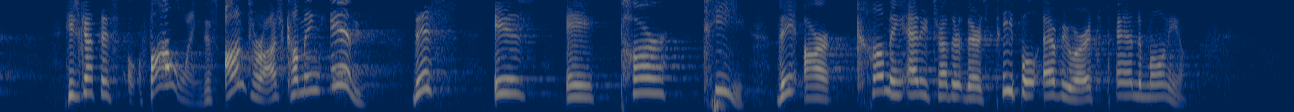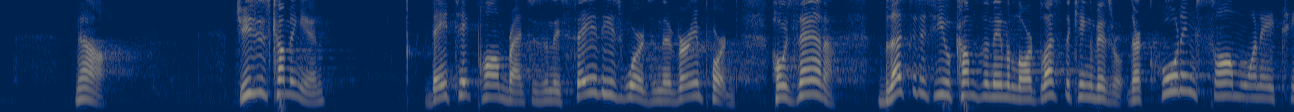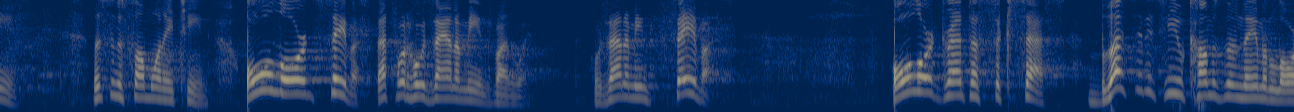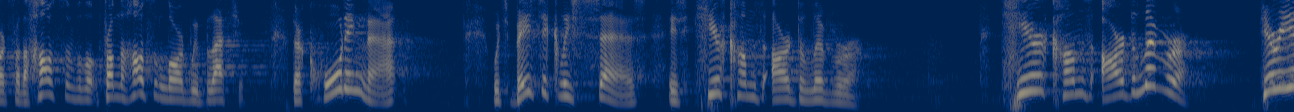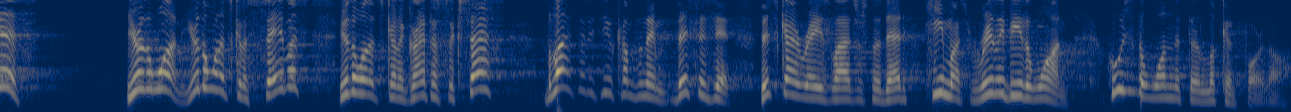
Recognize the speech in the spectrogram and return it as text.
he's got this following, this entourage coming in. This is a party. They are coming at each other. There's people everywhere. It's pandemonium. Now, Jesus coming in, they take palm branches and they say these words, and they're very important Hosanna! Blessed is he who comes in the name of the Lord. Blessed the King of Israel. They're quoting Psalm 118. Listen to Psalm 118. O Lord, save us. That's what Hosanna means, by the way. Hosanna means save us. O Lord, grant us success. Blessed is he who comes in the name of the Lord. For the house of, from the house of the Lord we bless you. They're quoting that which basically says is here comes our deliverer. Here comes our deliverer. Here he is. You're the one. You're the one that's going to save us. You're the one that's going to grant us success. Blessed is he who comes in the name. This is it. This guy raised Lazarus from the dead. He must really be the one. Who's the one that they're looking for, though?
